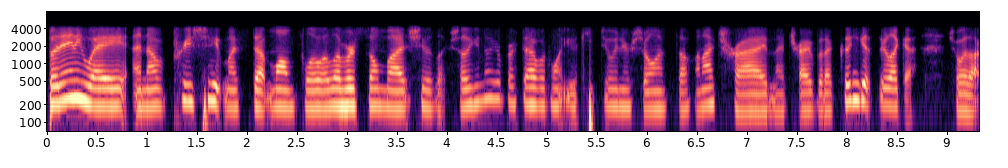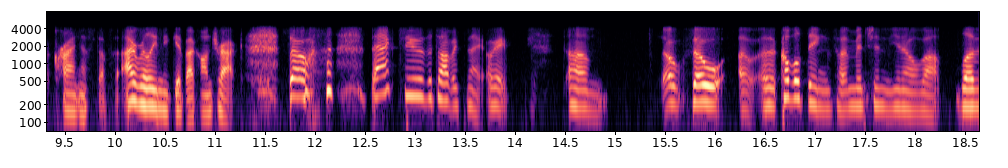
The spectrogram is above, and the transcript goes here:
But anyway, and I appreciate my stepmom Flo. I love her so much. She was like, "Shell, you know your birthday would want you to keep doing your show and stuff." And I tried and I tried, but I couldn't get through like a show without crying and stuff. I really need to get back on track. So back to the topic tonight. Okay. Um, oh, so uh, a couple of things I mentioned, you know, about love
